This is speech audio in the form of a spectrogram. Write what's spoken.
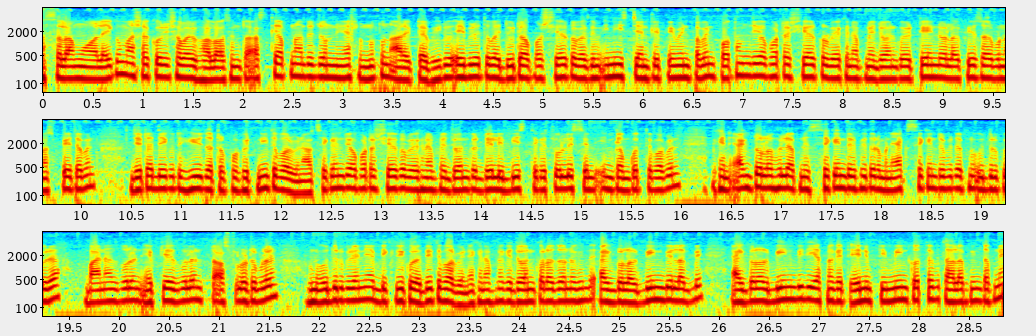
আসসালামু আলাইকুম, আশা করি সবাই ভালো আছেন। তো আজকে আপনাদের জন্য নিয়ে আসলাম নতুন আরেকটা ভিডিও এই ভিডিওতে ভাই দুইটা অফার শেয়ার করব, একদম ইনস্ট্যান্টলি পেমেন্ট পাবেন। প্রথম যে অফারটা শেয়ার করবে, এখানে আপনি জয়েন করে টেন ডলার ফিউচার বোনাস পেয়ে যাবেন, যেটা দিয়ে কিন্তু হিউজ একটা প্রফিট নিতে পারবেন। আর সেকেন্ড যে অফারটা শেয়ার করবে, এখানে আপনি জয়েন করে ডেলি বিশ থেকে চল্লিশ সেন্ট ইনকাম করতে পারবেন। এখানে এক ডলার হলে আপনি সেকেন্ডের ভিতরে মানে এক সেকেন্ডের ভিতরে আপনি উইথড্র করে বাইনান্স বলেন এফটিএস বলেন ট্রাস্ট ওয়ালেট বলেন, আপনি উইথড্র করে নিয়ে বিক্রি করে দিতে পারবেন। এখানে আপনাকে জয়েন করার জন্য কিন্তু এক ডলার বিনবি লাগবে। এক ডলার বিনবি দিয়ে আপনাকে একটা এনএফটি মিন করতে হবে। তাহলে কিন্তু আপনি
